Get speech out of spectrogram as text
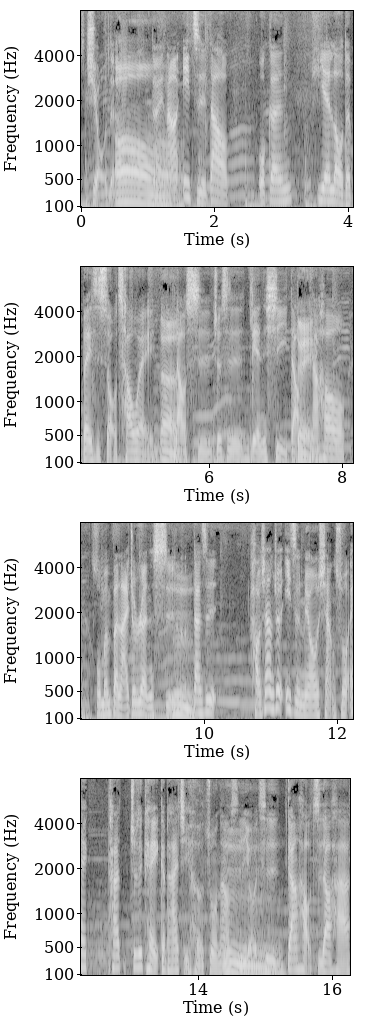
久的哦，oh. 对，然后一直到我跟 Yellow 的贝斯手超伟老师就是联系到，然后我们本来就认识了，但是好像就一直没有想说，哎，他就是可以跟他一起合作，然后是有一次刚好知道他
